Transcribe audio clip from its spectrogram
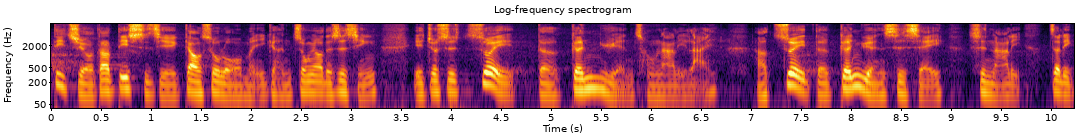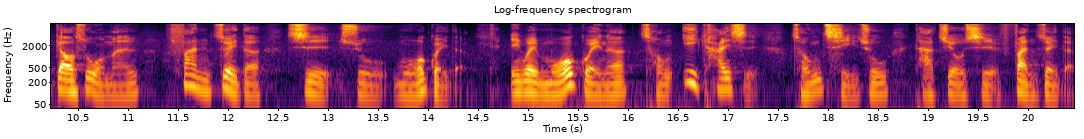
第九到第十节，告诉了我们一个很重要的事情，也就是罪的根源从哪里来？啊，罪的根源是谁？是哪里？这里告诉我们。犯罪的是属魔鬼的，因为魔鬼呢，从一开始，从起初，他就是犯罪的。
